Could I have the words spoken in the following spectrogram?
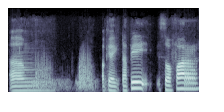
Um, Oke, tapi so far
